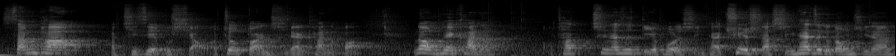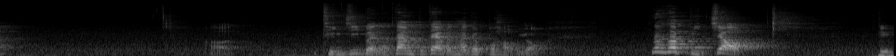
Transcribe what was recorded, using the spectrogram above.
三趴啊，其实也不小了。就短期来看的话，那我们可以看呢，它现在是跌破了形态，确实啊，形态这个东西呢。呃，挺基本的，但不代表它就不好用。那它比较比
